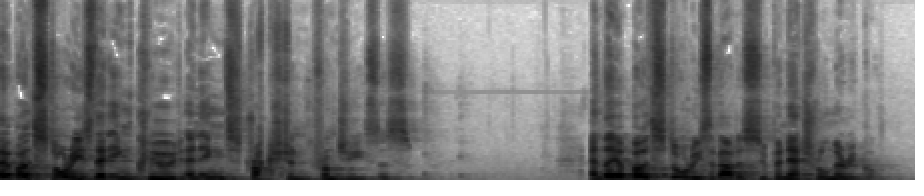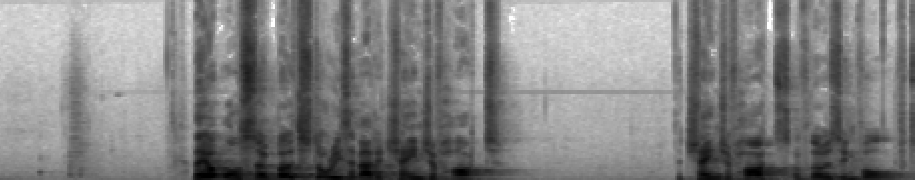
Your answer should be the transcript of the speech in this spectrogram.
They are both stories that include an instruction from Jesus, and they are both stories about a supernatural miracle. They are also both stories about a change of heart, the change of hearts of those involved.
